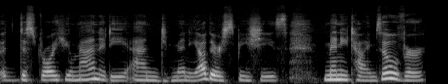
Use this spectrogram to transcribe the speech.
uh, destroy humanity, and many other species many times over.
